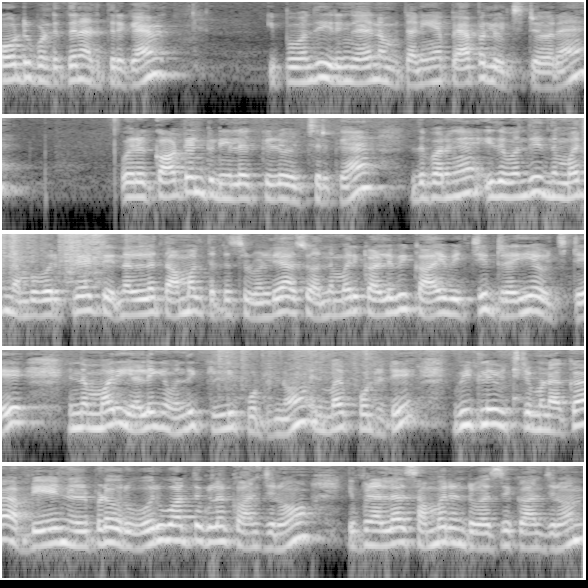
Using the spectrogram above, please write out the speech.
பவுட்ரு பண்ணுறது தான் எடுத்திருக்கேன். இப்போ வந்து இருங்க நம்ம தனியாக பேப்பரில் வச்சுட்டு வரேன். ஒரு காட்டன் துணியில் கீழே வச்சுருக்கேன். இது பாருங்கள் இது வந்து இந்த மாதிரி நம்ம ஒரு பிளேட்டு நல்ல தாமல் தட்ட சொல்லுவோம் இல்லையா? ஸோ அந்த மாதிரி கழுவி காய வச்சு ட்ரையாக வச்சுட்டு இந்த மாதிரி இலைங்க வந்து கிள்ளி போட்டுடணும். இது மாதிரி போட்டுட்டு வீட்டிலேயே வச்சுட்டோம்னாக்கா அப்படியே நல்லபட ஒரு ஒரு வாரத்துக்குள்ளே காஞ்சிரும். இப்போ நல்லா சம்மர் ரெண்டு வருஷம் காஞ்சிரும்.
